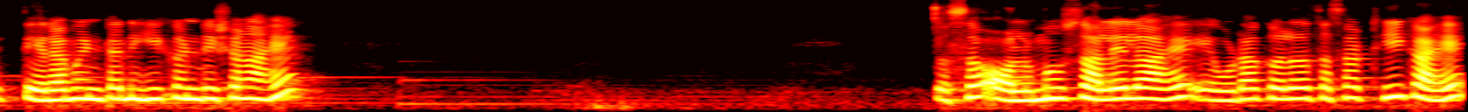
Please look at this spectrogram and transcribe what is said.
तेरा मिनटांनी ही कंडिशन आहे. तसं ऑलमोस्ट आलेलं आहे एवढा कलर तसा ठीक आहे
